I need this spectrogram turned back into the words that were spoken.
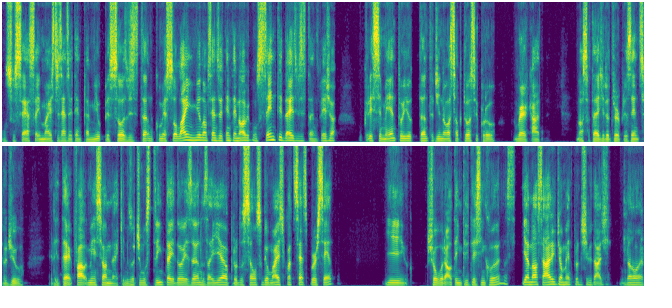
um sucesso aí, mais de 380 mil pessoas visitando. Começou lá em 1989 com 110 visitantes. Veja o crescimento e o tanto de inovação que trouxe para o mercado. Nosso até diretor-presidente, seu Gil, ele até fala, menciona né, que nos últimos 32 anos aí a produção subiu mais de 400% e o show rural tem 35 anos e a nossa área de aumento de produtividade não é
